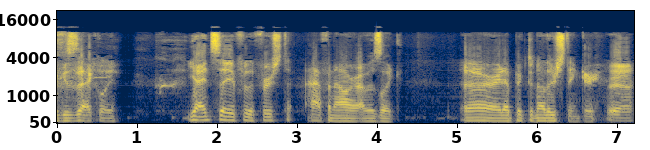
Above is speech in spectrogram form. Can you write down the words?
Exactly. Yeah, I'd say for the first half an hour, I was like, all right, I picked another stinker. Yeah,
